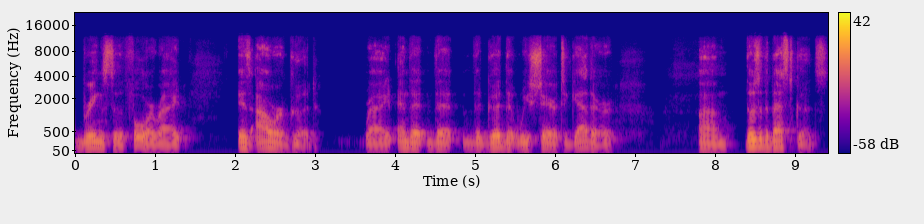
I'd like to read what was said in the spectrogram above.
brings to the fore right is our good right and that that the good that we share together um those are the best goods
